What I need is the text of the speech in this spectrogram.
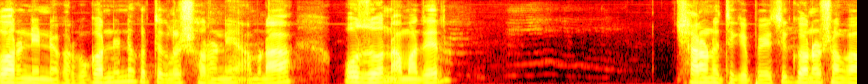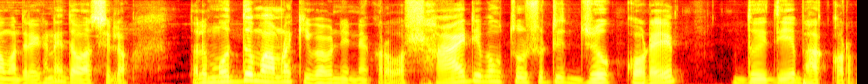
গড় নির্ণয় করব। গড় নির্ণয় করতে গেলে স্মরণে আমরা ওজন আমাদের সারণী থেকে পেয়েছি, গণসংখ্যা আমাদের এখানে দেওয়া ছিল। তাহলে মধ্যমা আমরা কীভাবে নির্ণয় করব? ষাট এবং চৌষট্টি যোগ করে দুই দিয়ে ভাগ করব।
